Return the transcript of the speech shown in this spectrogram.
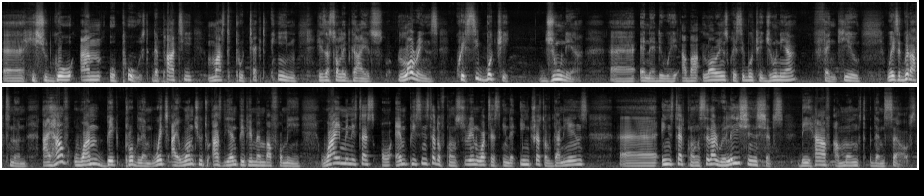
uh, he should go unopposed. The party must protect him. He's a solid guy. It's Lawrence Kwesi Boche Jr. Uh, anyway, about Lawrence Kwesi Boche Jr. Thank you. Well, it's a good afternoon. I have one big problem which I want you to ask the NPP member for me. Why ministers or MPs, instead of considering what is in the interest of Ghanaians, uh, instead consider relationships they have amongst themselves?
